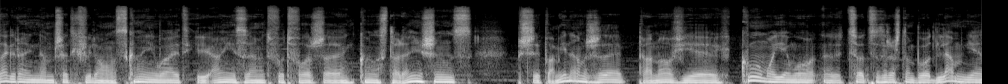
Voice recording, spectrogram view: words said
Zagrali nam przed chwilą Sky White i Isaac w utworze Constellations. Przypominam, że panowie, ku mojemu, co, co zresztą było dla mnie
